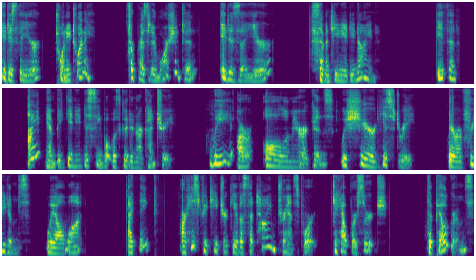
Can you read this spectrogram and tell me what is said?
it is the year 2020. For President Washington, it is the year 1789. Ethan, I am beginning to see what was good in our country. We are all Americans with shared history. There are freedoms we all want. I think our history teacher gave us a time transport to help our search. The pilgrims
